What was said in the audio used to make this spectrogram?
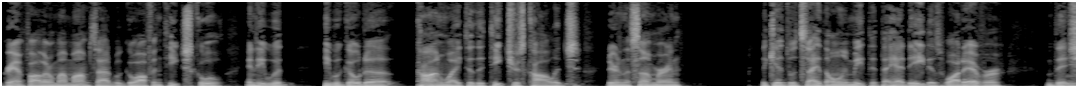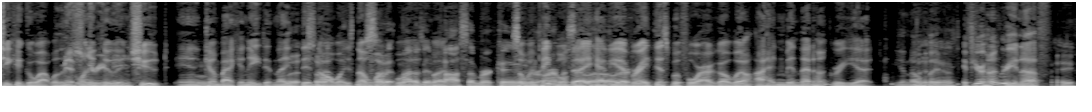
grandfather on my mom's side would go off and teach school, and he would he would go to Conway to the teachers' college during the summer, and the kids would say the only meat that they had to eat is whatever that she mm-hmm. could go out with a Mystery 22 meat. and shoot and mm-hmm. come back and eat it. And they But- didn't so always know so what it it might have was. been but possum or coon. so when people say, "Have you ever ate this before?" I go, "Well, I hadn't been that hungry yet." You know, but Yeah. if you're hungry enough, Hey,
